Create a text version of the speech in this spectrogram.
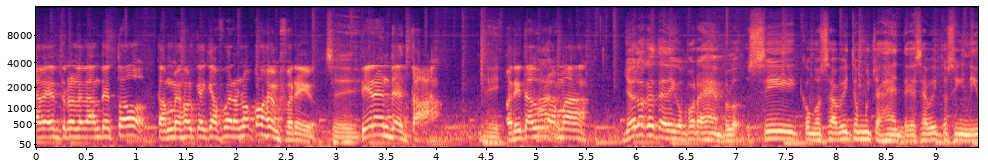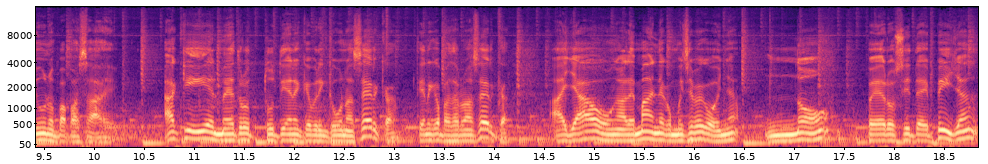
adentro le dan de todo. Están mejor que aquí afuera, no cogen frío. Sí. Tienen de todo. Sí. Ahorita dura más. Yo lo que te digo, por ejemplo, sí, como se ha visto mucha gente que se ha visto sin ni uno para pasaje. Aquí el metro tú tienes que brincar una cerca, tienes que pasar una cerca. Allá o en Alemania, como dice Begoña, no, pero si te pillan,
